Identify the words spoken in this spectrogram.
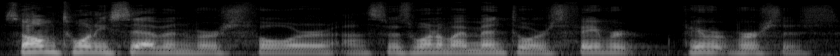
Psalm 27, verse 4. Uh, this was one of my mentor's favorite, favorite verses.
